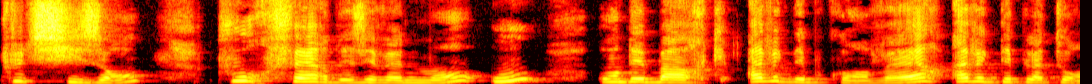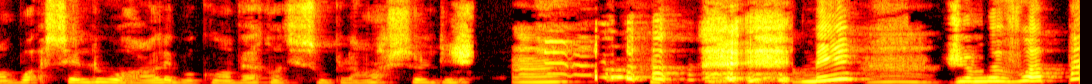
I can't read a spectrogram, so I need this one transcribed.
plus de six ans pour faire des événements où on débarque avec des bocaux en verre, avec des plateaux en bois. C'est lourd, hein, les bocaux en verre quand ils sont pleins, je te le dis. Mmh. Mais je me vois pas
